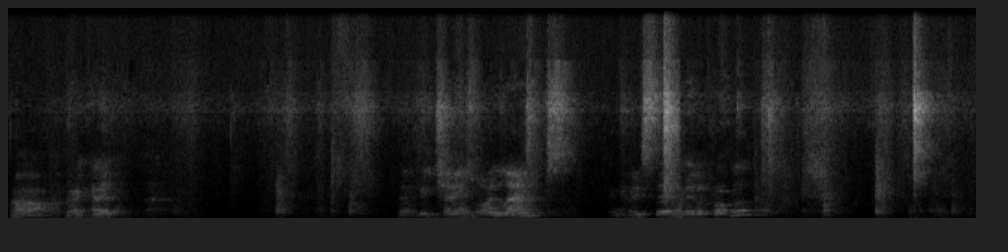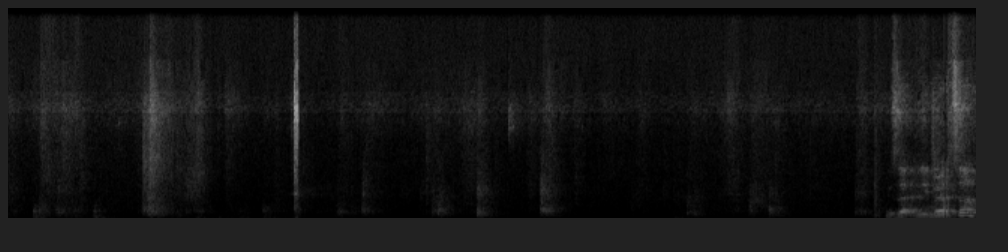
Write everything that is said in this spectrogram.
Ah, okay. Let me change my lamps in case they're having a problem. Is that any better?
